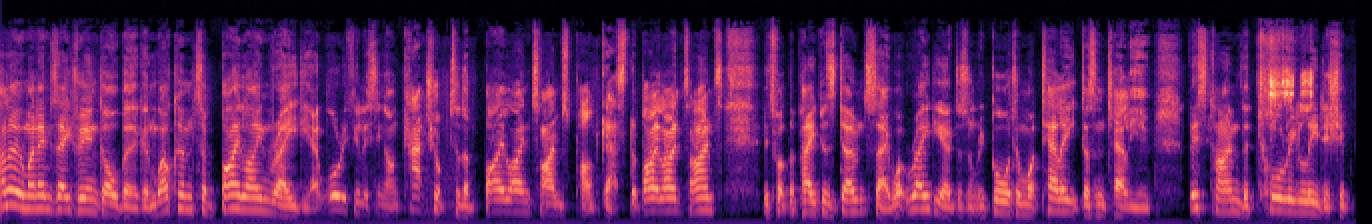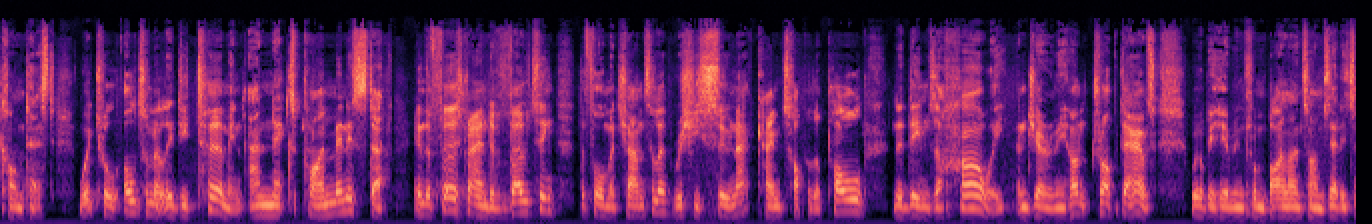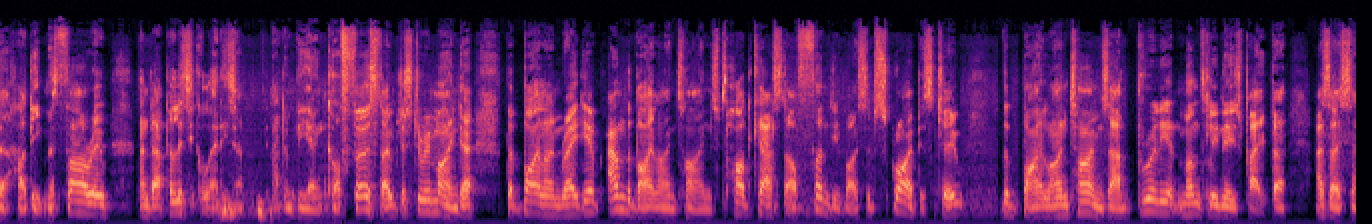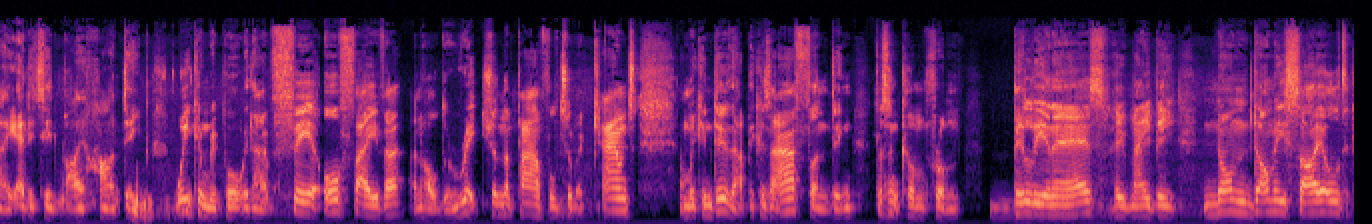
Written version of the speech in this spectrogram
Hello, my name is Adrian Goldberg, and welcome to Byline Radio, or if you're listening on catch up to the Byline Times podcast. The Byline Times is what the papers don't say, what radio doesn't report, and what telly doesn't tell you. This time, the Tory leadership contest, which will ultimately determine our next Prime Minister. In the first round of voting, the former Chancellor, Rishi Sunak, came top of the poll. Nadhim Zahawi and Jeremy Hunt dropped out. We'll be hearing from Byline Times editor Hardeep Matharu and our political editor, Adam Bienkov. First, though, just a reminder that Byline Radio and the Byline Times podcast are funded by subscribers to the Byline Times, our brilliant monthly newspaper, as I say, edited by Hardeep. We can report without fear or favour and hold the rich and the powerful to account. And we can do that because our funding doesn't come from billionaires who may be non-domiciled.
